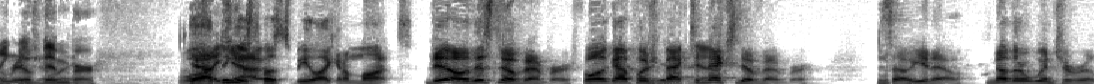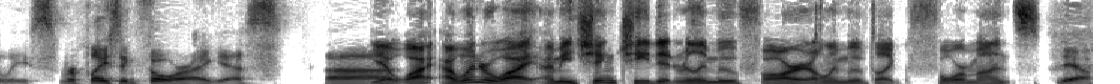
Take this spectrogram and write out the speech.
I think Originally. November. yeah, I think yeah, it's supposed to be like in a month. Th- Oh, this November. Well, it got pushed back to Yeah. next November. So, you know, another winter release, replacing Thor, I guess. Uh, yeah, why? I wonder why. I mean, Shang Chi didn't really move far. It only moved like four months. Yeah.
